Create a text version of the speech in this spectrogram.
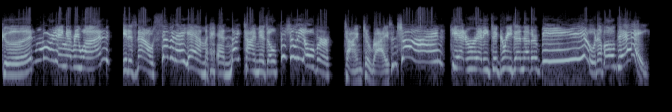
Good morning, everyone! It is now 7 a.m., and nighttime is officially over. Time to rise and shine! Get ready to greet another beautiful day!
